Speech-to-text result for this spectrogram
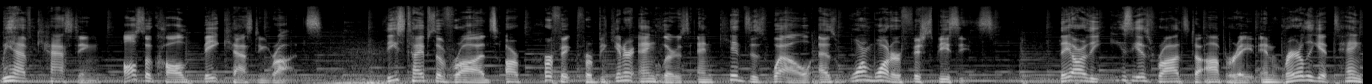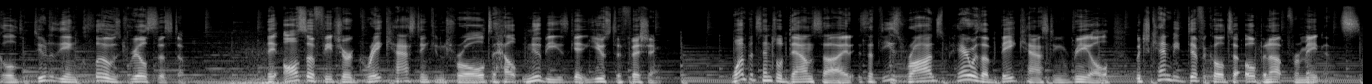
we have casting, also called bait casting rods. These types of rods are perfect for beginner anglers and kids as well as warm water fish species. They are the easiest rods to operate and rarely get tangled due to the enclosed reel system. They also feature great casting control to help newbies get used to fishing. One potential downside is that these rods pair with a bait casting reel, which can be difficult to open up for maintenance.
